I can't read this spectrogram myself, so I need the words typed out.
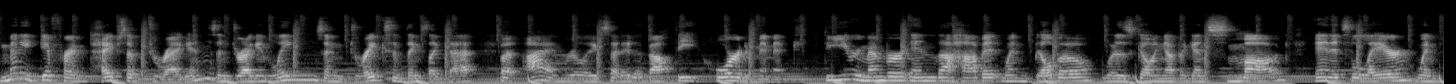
many different types of dragons and dragonlings and drakes and things like that, but I'm really excited about the Hoard Mimic. Do you remember in The Hobbit when Bilbo was going up against Smaug in its lair when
